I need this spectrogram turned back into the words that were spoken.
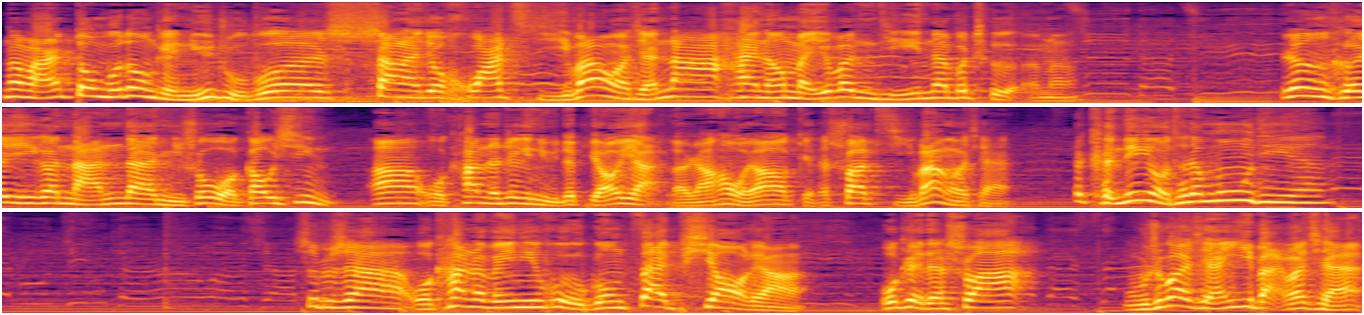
那玩意儿动不动给女主播上来就花几万块钱，那还能没问题？那不扯吗？任何一个男的，你说我高兴啊，我看着这个女的表演了，然后我要给她刷几万块钱，那肯定有他的目的呀，是不是啊？我看着维尼会武功再漂亮，我给她刷五十块钱、一百块钱，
